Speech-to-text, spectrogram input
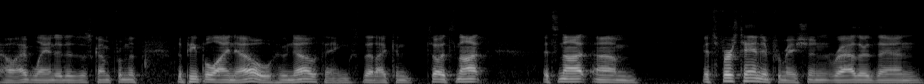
how I've landed has just come from the the people I know who know things that I can. So it's not it's not um, it's firsthand information rather than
